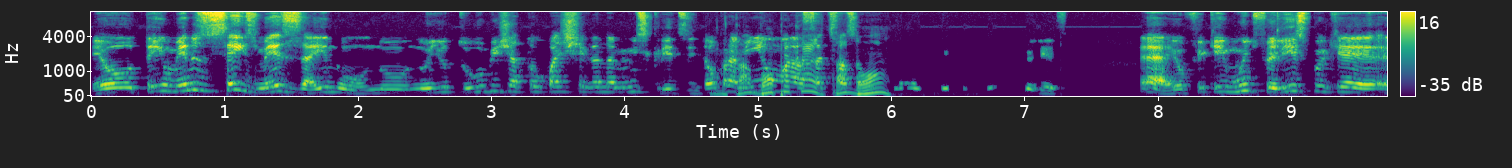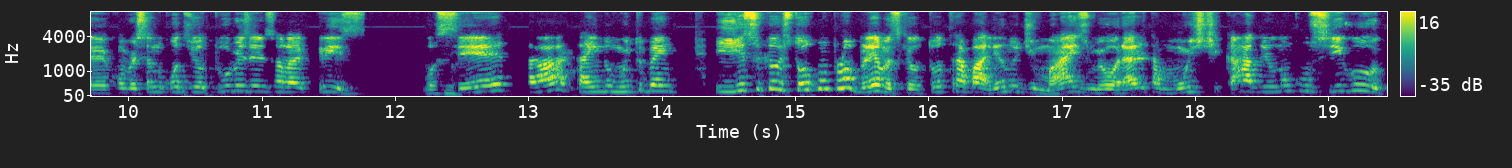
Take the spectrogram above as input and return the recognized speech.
Eu tenho menos de seis meses aí no, no, no YouTube e já tô quase chegando a mil inscritos. Então, para tá mim, é uma cara, satisfação. Tá é, eu fiquei muito feliz porque, é, conversando com outros youtubers, eles falaram, Cris, você tá, tá indo muito bem. E isso que eu estou com problemas, que eu estou trabalhando demais, o meu horário está muito esticado e eu não consigo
